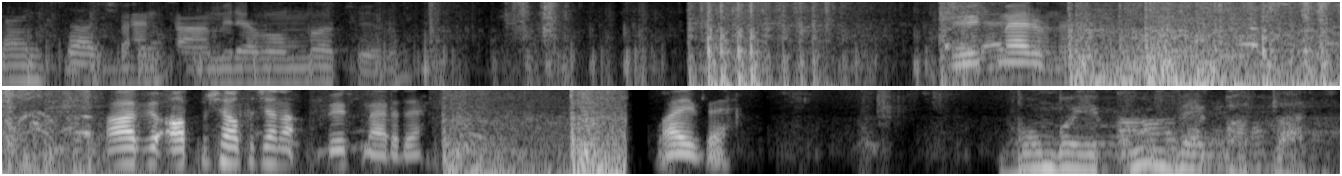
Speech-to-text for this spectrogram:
Ben kısa açıyorum. Ben tamire bomba atıyorum. Büyük mer. Abi 66 can büyük merde. Vay be. Bombayı kur ve patlat.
